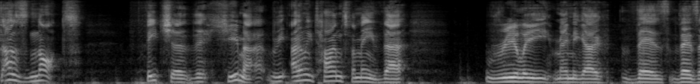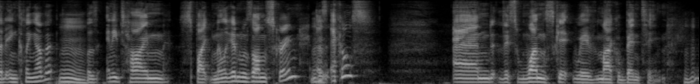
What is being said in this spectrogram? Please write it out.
does not feature the humor. The only times for me that really made me go, "There's there's an inkling of it," hmm. was any time Spike Milligan was on screen mm-hmm. as Eccles, and this one skit with Michael Bentine. Mm-hmm.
